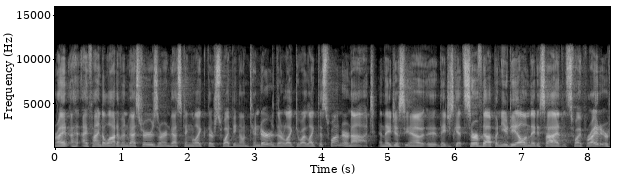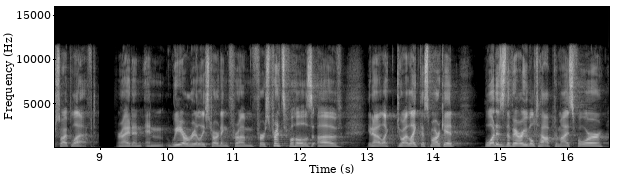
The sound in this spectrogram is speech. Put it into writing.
right? I, I, find a lot of investors are investing like they're swiping on Tinder. They're like, do I like this one or not? And they just, you know, eh, they just get served up a new deal and they decide, let's swipe right or swipe left. Right. And, and we are really starting from first principles of, you know, like, do I like this market? What is the variable to optimize for?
